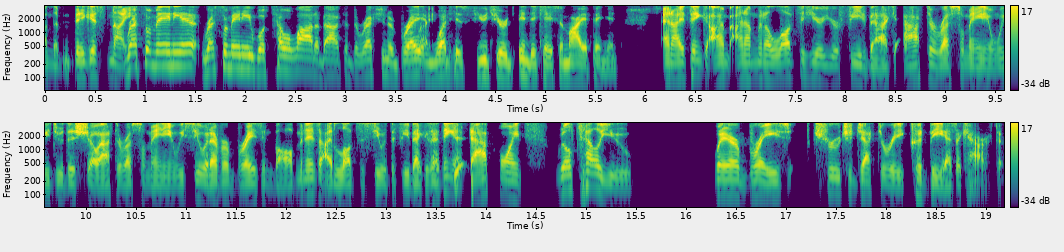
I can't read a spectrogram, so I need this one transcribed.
on the biggest night. WrestleMania, WrestleMania will tell a lot about the direction of Bray Right. and what his future indicates, in my opinion. And I think I'm and I'm gonna love to hear your feedback after WrestleMania when we do this show after WrestleMania and we see whatever Bray's involvement is. I'd love to see what the feedback is. I think at that point we'll tell you where Bray's true trajectory could be as a character.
